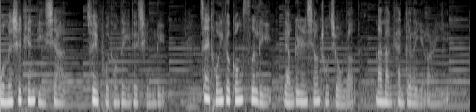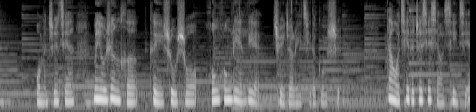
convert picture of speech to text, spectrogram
我们是天底下最普通的一对情侣，在同一个公司里，两个人相处久了，慢慢看对了眼而已。我们之间没有任何可以诉说轰轰烈烈、曲折离奇的故事，但我记得这些小细节。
